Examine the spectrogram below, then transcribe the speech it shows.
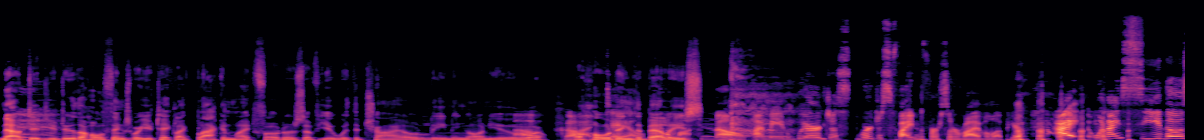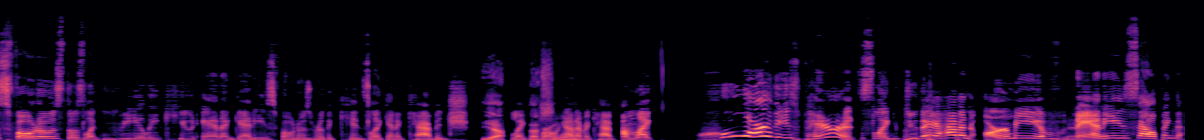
Now, did you do the whole things where you take like black and white photos of you with the child leaning on you Oh or, God, or holding Dale, the bellies? No, I mean we're just we're just fighting for survival up here. I when I see those photos, those like really cute Anne Geddes photos where the kids like in a cabbage Yeah, like growing out of a cab. I'm like, who are these parents? Like, do they have an army of nannies helping them?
